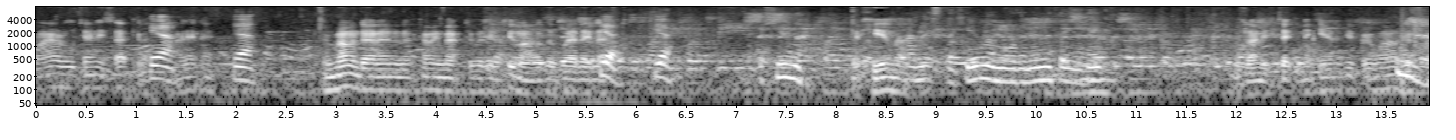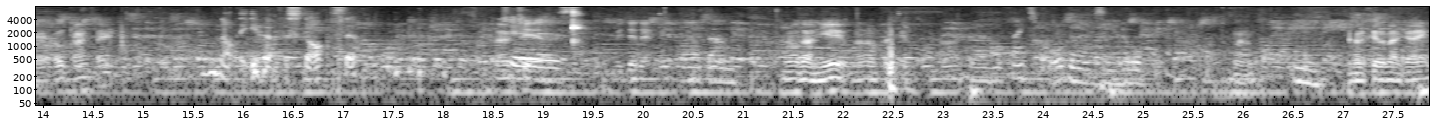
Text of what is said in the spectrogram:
Why are all journeys circular? Yeah. I don't know. Yeah, And Mum and Dad ended up coming back to within two miles of where they yeah, left. yeah. The humour. The humour. I humour. miss the humour more than anything. I think. Was I to take the mickey out of you for a while, just for old time's sake? Not that you ever stopped. So Oh, Cheers. We did it. well done. Well done, you. Well done for you. Well, thanks for organising it all. Well, how do you feel about going?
